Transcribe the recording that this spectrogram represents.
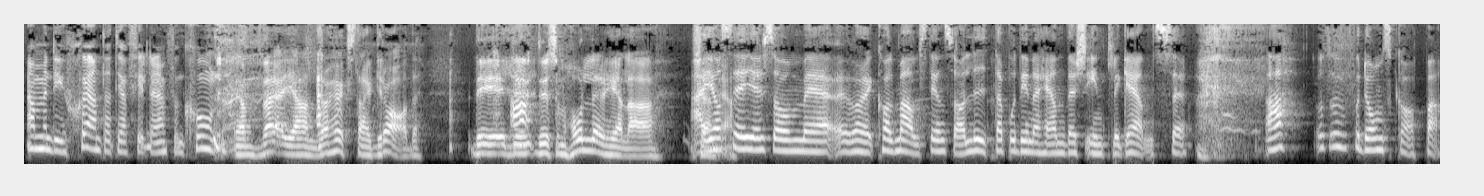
Ja, men det är skönt att jag fyller en funktion. Ja, I allra högsta grad. Det är du, du som håller hela... Känner jag säger som eh, Carl Malmsten sa, lita på dina händers intelligens. ah, och så får de skapa.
